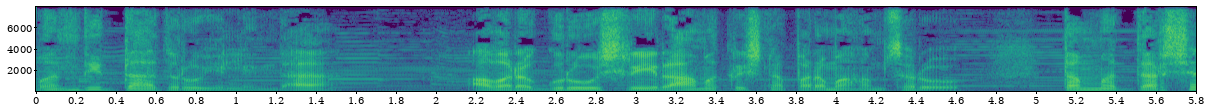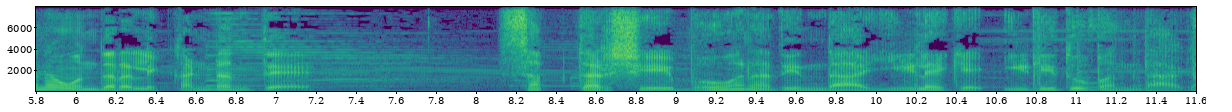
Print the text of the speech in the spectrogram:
ಬಂದಿದ್ದಾದರೂ ಇಲ್ಲಿಂದ ಅವರ ಗುರು ಶ್ರೀರಾಮಕೃಷ್ಣ ಪರಮಹಂಸರು ತಮ್ಮ ದರ್ಶನವೊಂದರಲ್ಲಿ ಕಂಡಂತೆ ಸಪ್ತರ್ಷಿ ಭುವನದಿಂದ ಇಳೆಗೆ ಇಳಿದು ಬಂದಾಗ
